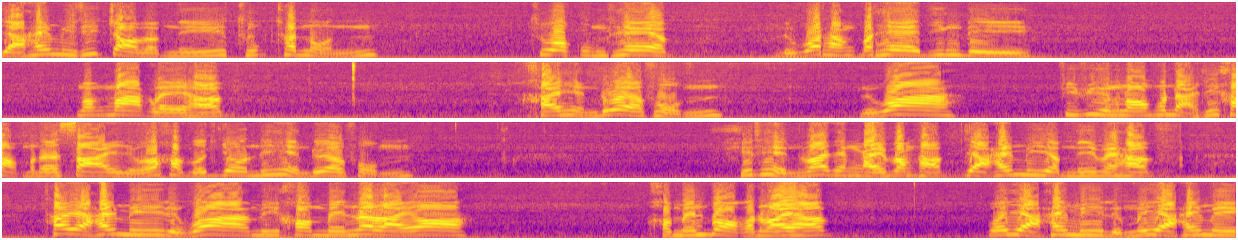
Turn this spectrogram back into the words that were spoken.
อยากให้มีที่จอดแบบนี้ทุกถนน ทั่วกรุงเทพ หรือว่าทั้งประเทศยิ่งดี มากๆเลยครับ ใครเห็นด้วยกับผม หรือว่าพี่ๆน้องๆคนไหนที่ขับมอเตอร์ไซค์หรือว่าขับรถยนต์ที่เห็นด้วยกับผม คิดเห็นว่ายังไงบ้างครับ อยากให้มีแบบนี้ไหมครับ ถ้าอยากให้มีหรือว่ามีคอมเมนต์อะไรก็คอมเมนต์บอกกันไว้ครับ ว่าอยากให้มีหรือไม่อยากให้มี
